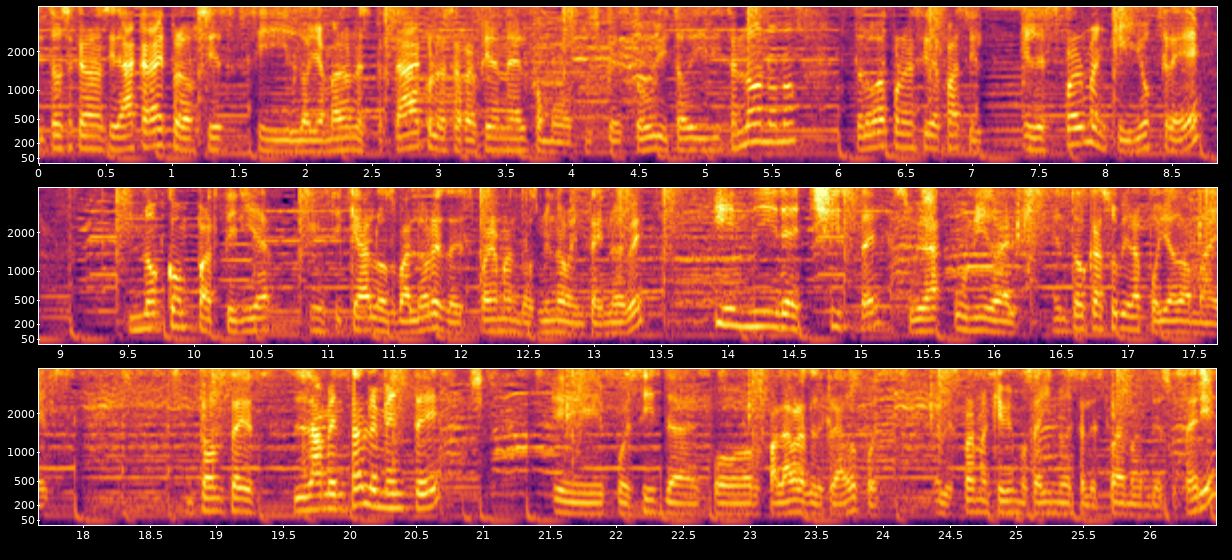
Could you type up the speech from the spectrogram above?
Y todos se quedaron así, ah, caray, pero si, es, si lo llamaron espectáculo, se refieren a él como pues, que es y todo. Y dicen, no, no, no, te lo voy a poner así de fácil. El Spider-Man que yo creé no compartiría ni siquiera los valores de Spider-Man 2099 y ni de chiste se hubiera unido a él. En todo caso, hubiera apoyado a Miles. Entonces, lamentablemente, eh, pues sí, de- por palabras del creador, pues el Spider-Man que vimos ahí no es el Spider-Man de su serie.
